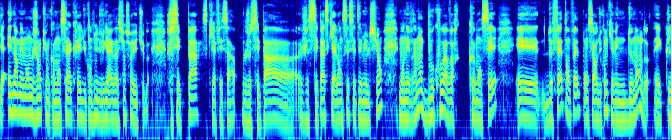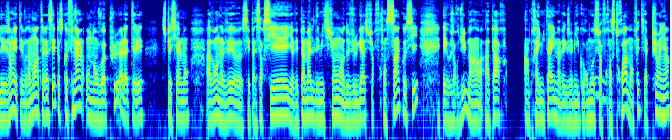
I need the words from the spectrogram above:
il y a énormément de gens qui ont commencé à créer du contenu de vulgarisation sur YouTube. Je sais pas ce qui a fait ça, je sais pas, euh, je sais pas ce qui a lancé cette émulsion, mais on est vraiment beaucoup à avoir commencé et de fait en fait on s'est rendu compte qu'il y avait une demande et que les gens étaient vraiment intéressés parce qu'au final on n'en voit plus à la télé spécialement. Avant, on avait euh, C'est pas sorcier, il y avait pas mal d'émissions de Vulga sur France 5 aussi. Et aujourd'hui, ben, à part un prime time avec Jamie Gourmaud sur France 3, mais en fait, il n'y a plus rien.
